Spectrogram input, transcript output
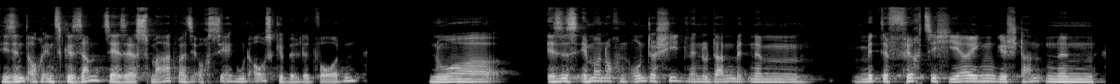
Die sind auch insgesamt sehr, sehr smart, weil sie auch sehr gut ausgebildet wurden. Nur ist es immer noch ein Unterschied, wenn du dann mit einem Mitte 40-jährigen gestandenen,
